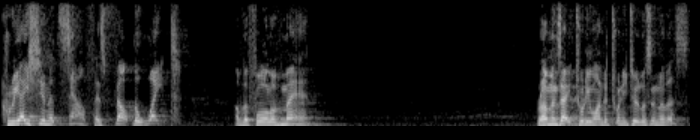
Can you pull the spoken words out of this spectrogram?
creation itself has felt the weight of the fall of man. Romans 8 21 to 22, listen to this.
